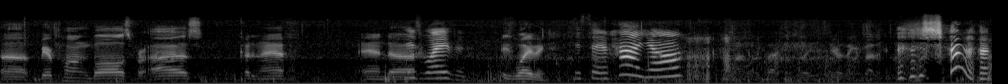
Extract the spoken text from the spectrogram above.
uh, beer pong balls for eyes, cut in half, and uh, He's waving. he's waving. He's saying, "Hi, y'all." I might want to back and show you everything about it. Shut up.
